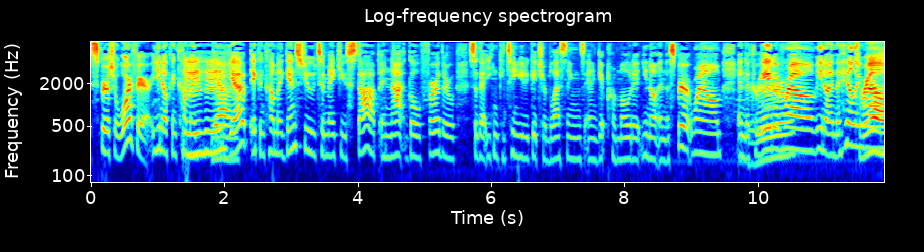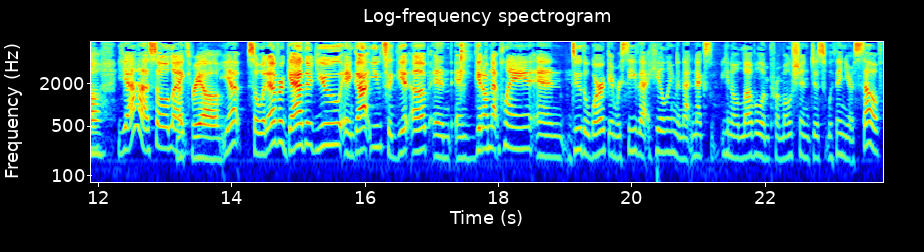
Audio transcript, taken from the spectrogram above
spiritual warfare you know can come mm-hmm. Yeah. yep it can come against you to make you stop and not go further so that you can continue to get your blessings and get promoted you know in the spirit realm in the creative realm you know in the healing It's real. realm yeah so like That's real. Yep. So whatever gathered you and got you to get up and and get on that plane and do the work and receive that healing and that next you know level and promotion just within yourself.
